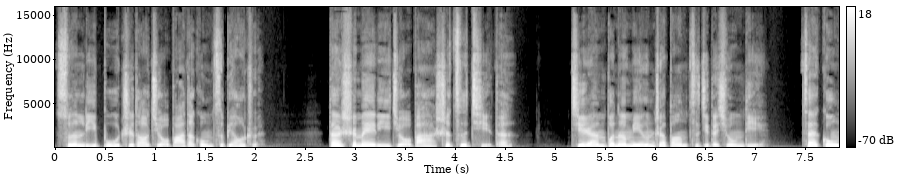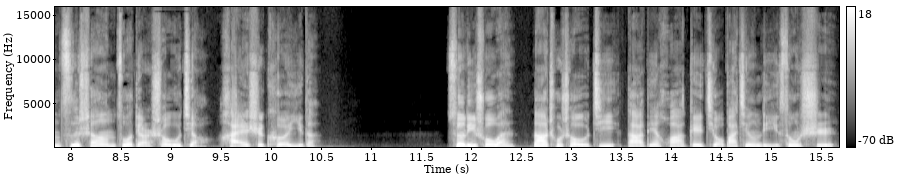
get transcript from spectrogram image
孙离不知道酒吧的工资标准，但是魅力酒吧是自己的，既然不能明着帮自己的兄弟。在工资上做点手脚还是可以的。孙离说完，拿出手机打电话给酒吧经理宋石，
